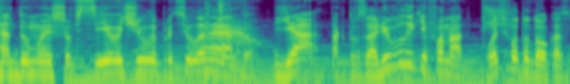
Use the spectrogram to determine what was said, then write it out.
Я думаю, що всі ви чули про цю легенду. Я так то взагалі великий фанат. Ось фотодоказ.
